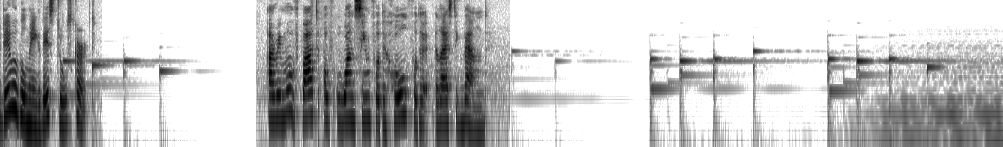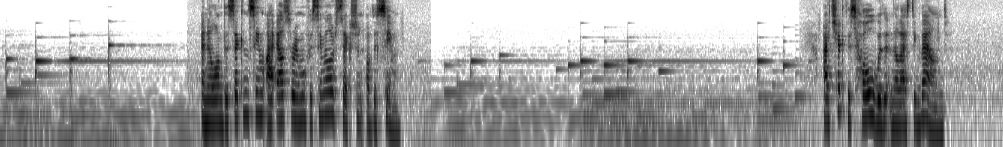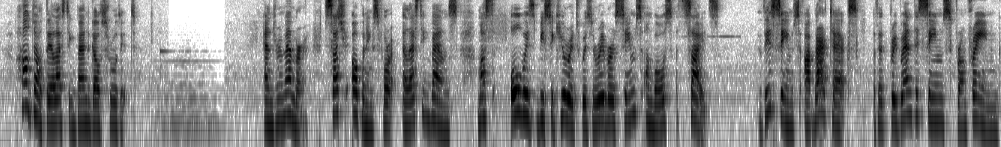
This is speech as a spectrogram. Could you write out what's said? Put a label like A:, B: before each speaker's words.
A: Today we will make this tulle skirt. I remove part of one seam for the hole for the elastic band. And along the second seam I also remove a similar section of the seam. I check this hole with an elastic band. How does the elastic band go through it? And remember, such openings for elastic bands must always be secured with reverse seams on both sides. These seams are tacks that prevent the seams from fraying.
